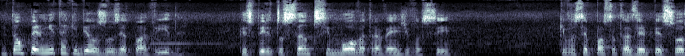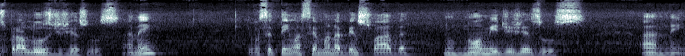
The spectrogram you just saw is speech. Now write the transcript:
Então permita que Deus use a tua vida, que o Espírito Santo se mova através de você, que você possa trazer pessoas para a luz de Jesus. Amém? Que você tenha uma semana abençoada no nome de Jesus. Amém.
